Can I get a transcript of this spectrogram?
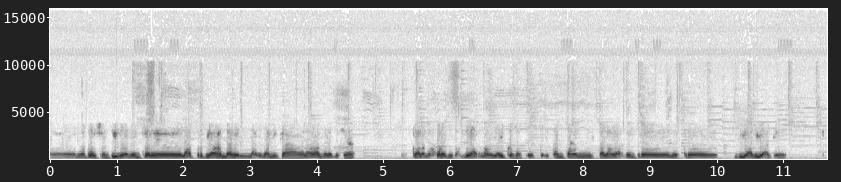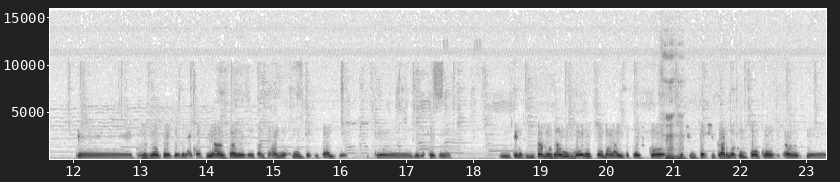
eh, en el buen sentido, dentro de la propia banda, de la dinámica de la banda, lo que sea, que a lo mejor hay que cambiar, ¿no? Y hay cosas que están tan instaladas dentro de nuestro día a día que, que pues eso, pues desde la confianza, desde tantos años juntos y tal, que, que yo qué sé, que, que necesitamos de algún modo tomar aire fresco, Ujú. desintoxicarnos un poco, ¿sabes? Que,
